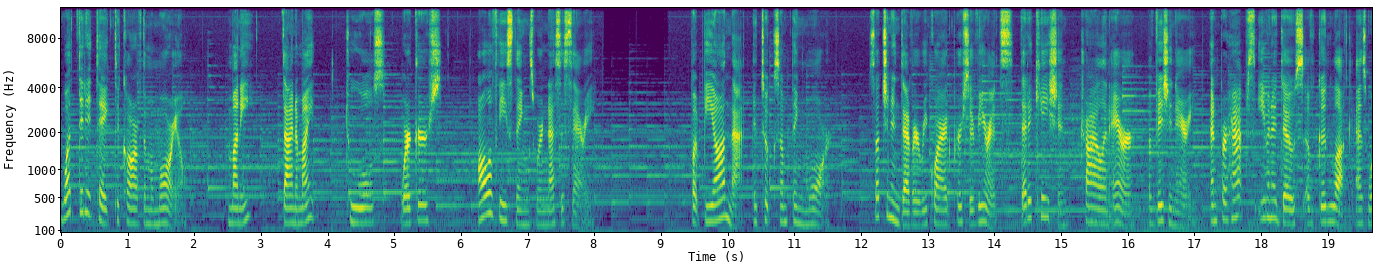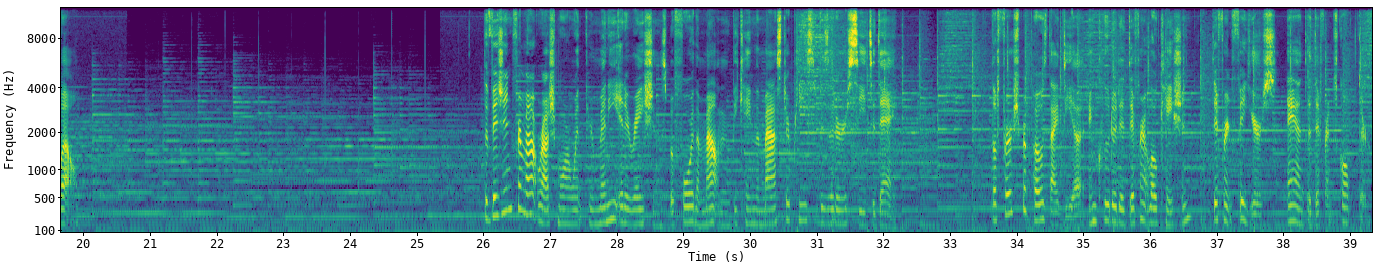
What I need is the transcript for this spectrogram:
What did it take to carve the memorial? Money, dynamite, tools, workers, all of these things were necessary. But beyond that, it took something more. Such an endeavor required perseverance, dedication, trial and error, a visionary, and perhaps even a dose of good luck as well. The vision for Mount Rushmore went through many iterations before the mountain became the masterpiece visitors see today. The first proposed idea included a different location, different figures, and a different sculptor.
